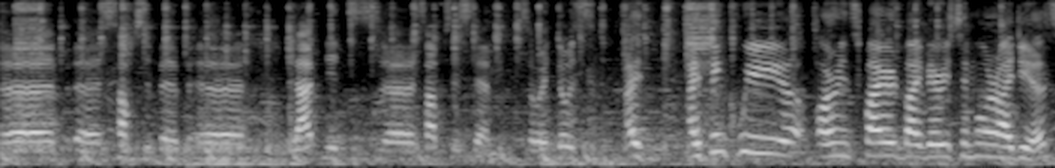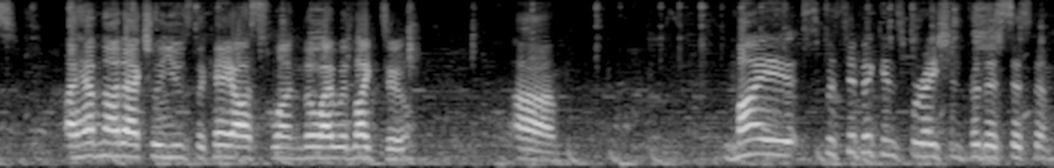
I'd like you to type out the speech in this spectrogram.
uh, uh, subs- uh, Leibniz uh, subsystem? So it goes. I, I think we are inspired by very similar ideas. I have not actually used the Xaoc one, though I would like to. Um, my specific inspiration for this system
